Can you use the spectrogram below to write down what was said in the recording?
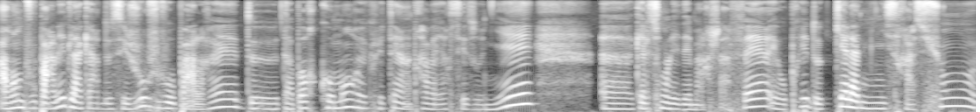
Avant de vous parler de la carte de séjour, je vous parlerai d'abord comment recruter un travailleur saisonnier, euh, quelles sont les démarches à faire et auprès de quelle administration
